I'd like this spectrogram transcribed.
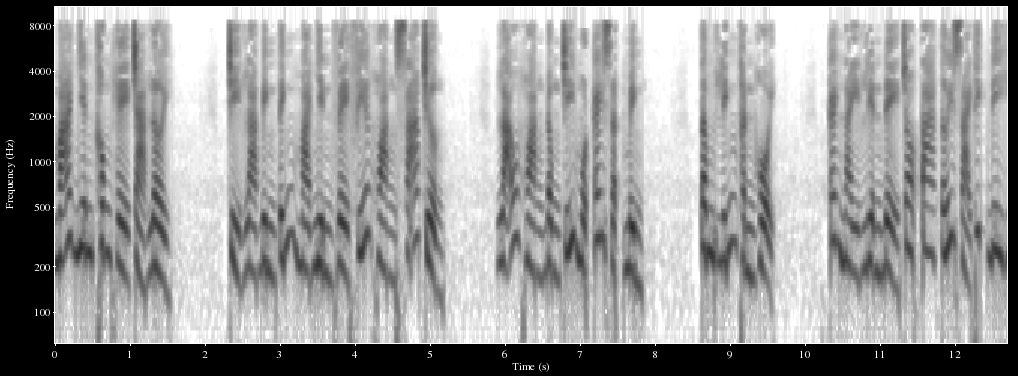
mã nhiên không hề trả lời, chỉ là bình tĩnh mà nhìn về phía hoàng xã trưởng. Lão hoàng đồng chí một cái giật mình. Tâm lính thần hội. Cái này liền để cho ta tới giải thích đi.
